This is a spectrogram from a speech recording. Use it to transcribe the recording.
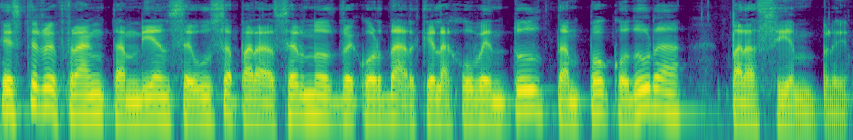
Este refrán también se usa para hacernos recordar que la juventud tampoco dura para siempre.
